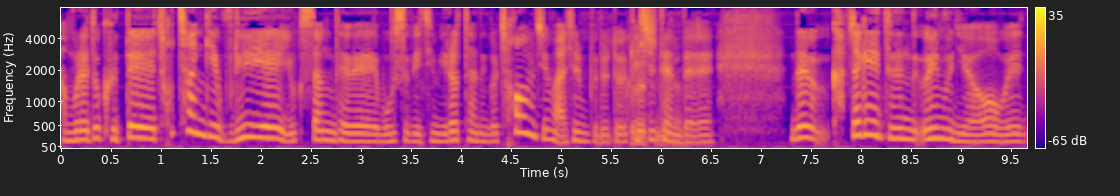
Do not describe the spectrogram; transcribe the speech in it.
아무래도 그때 초창기 우리의 육상 대회 모습이 지금 이렇다는 걸 처음 지금 아시는 분들도 그렇습니다. 계실 텐데 근데 갑자기 든 의문이요. 왜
